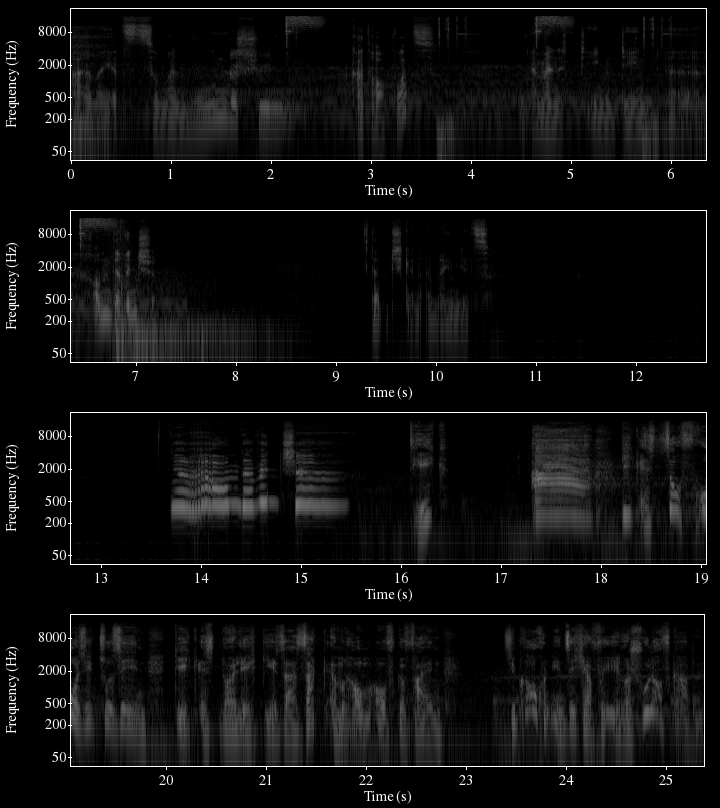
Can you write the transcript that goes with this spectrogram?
einmal jetzt zu meinem wunderschönen Karte Hogwarts einmal in den äh, Raum der Wünsche. Da würde ich gerne einmal hin jetzt. Ja, Raum der Wünsche. Dick? Ah, Dick ist so froh, Sie zu sehen. Dick ist neulich dieser Sack im Raum aufgefallen. Sie brauchen ihn sicher für Ihre Schulaufgaben.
